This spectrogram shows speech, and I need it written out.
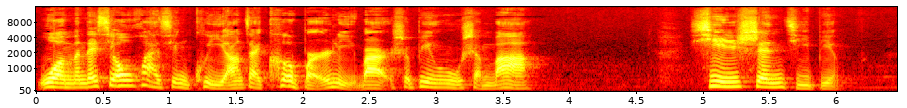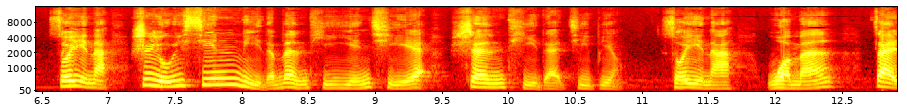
我们的消化性溃疡在课本里边是并入什么？心身疾病。所以呢，是由于心理的问题引起身体的疾病。所以呢，我们在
